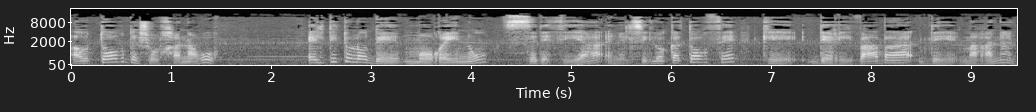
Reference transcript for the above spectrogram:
autor de Shulchan Aruch. El título de Moreno se decía en el siglo XIV que derivaba de Maranán.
